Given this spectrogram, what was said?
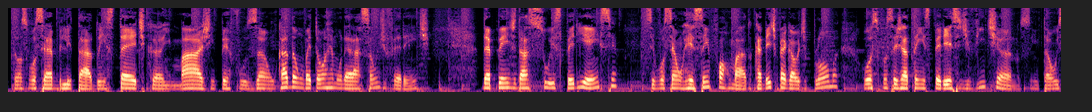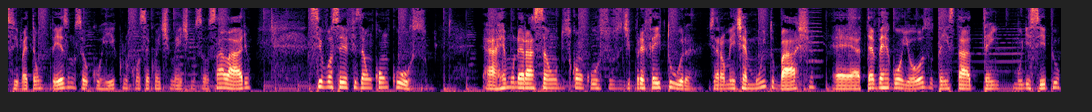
Então, se você é habilitado em estética, imagem, perfusão, cada um vai ter uma remuneração diferente. Depende da sua experiência. Se você é um recém-formado, acabei de pegar o diploma, ou se você já tem experiência de 20 anos. Então, isso vai ter um peso no seu currículo, consequentemente no seu salário. Se você fizer um concurso, A remuneração dos concursos de prefeitura geralmente é muito baixa, é até vergonhoso. Tem, estado, tem município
